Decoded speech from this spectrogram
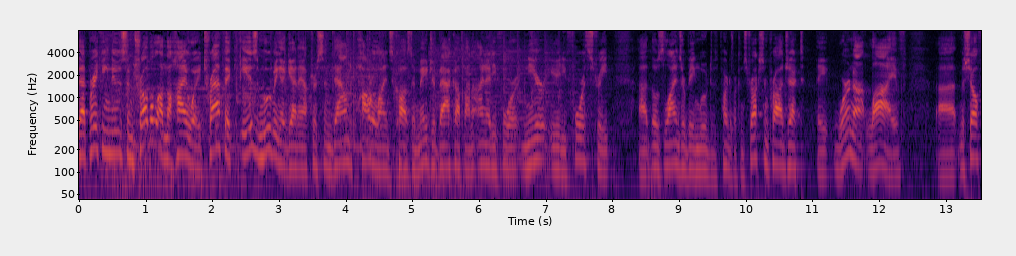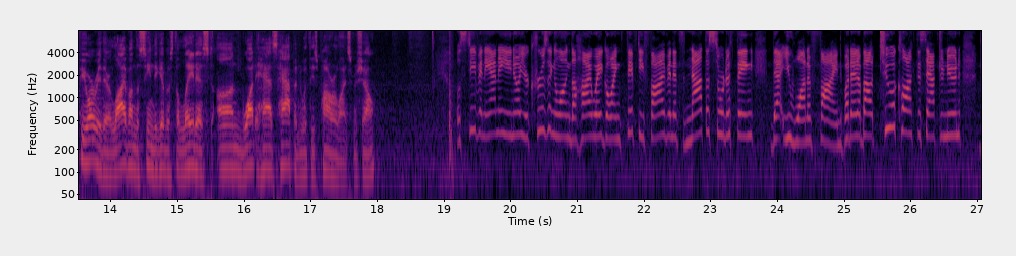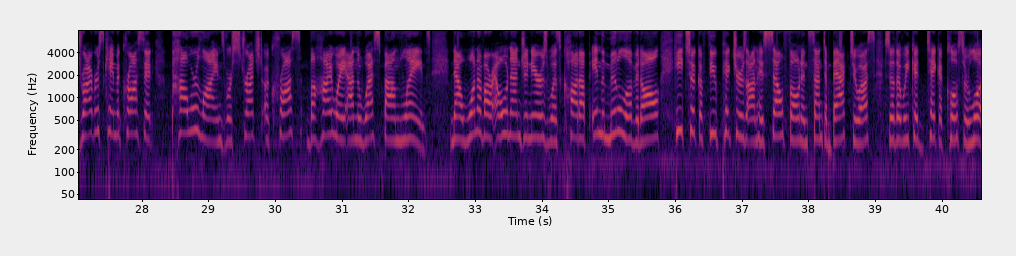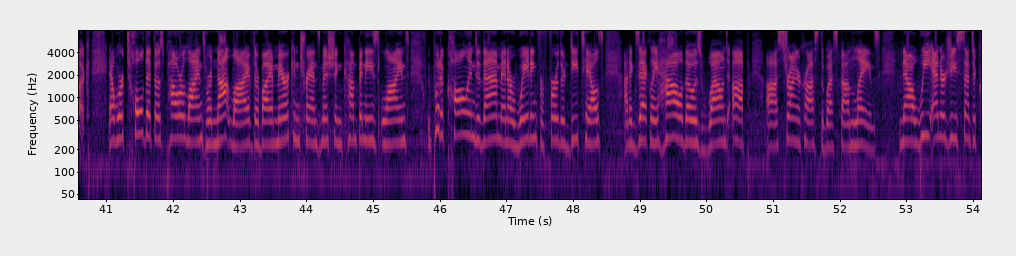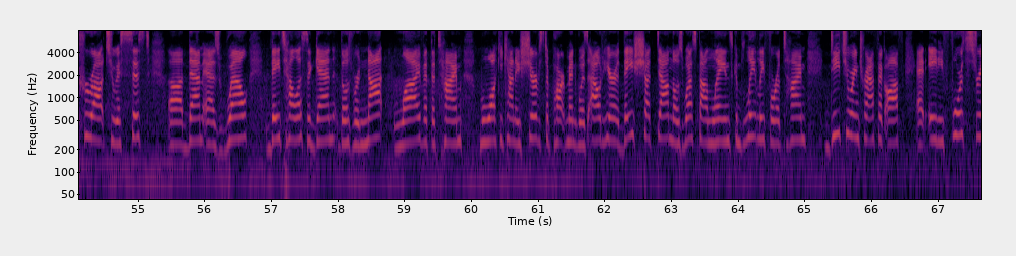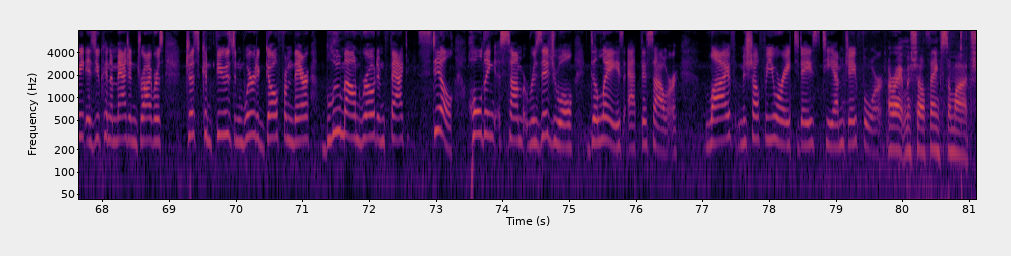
That breaking news some trouble on the highway. Traffic is moving again after some downed power lines caused a major backup on I 94 near 84th Street. Uh, those lines are being moved as part of a construction project. They were not live. Uh, Michelle Fiore there, live on the scene to give us the latest on what has happened with these power lines. Michelle? Well, Steve and Annie, you know, you're cruising along the highway going 55, and it's not the sort of thing that you want to find. But at about 2 o'clock this afternoon, drivers came across it. Power lines were stretched across the highway on the westbound lanes. Now, one of our own engineers was caught up in the middle of it all. He took a few pictures on his cell phone and sent them back to us so that we could take a closer look. Now, we're told that those power lines were not live. They're by American Transmission Company's lines. We put a call into them and are waiting for further details on exactly how those wound up uh, strung across the westbound lanes. Now, We Energy sent a crew out to assist uh, them as well. They tell us again those were not live at the time. Milwaukee County Sheriff's Department was out here. They shut down those westbound lanes completely for a time, detouring traffic off at 84th Street. As you can imagine, drivers just confused and where to go from there. Bluemound Road, in fact, still holding some residual delays at this hour. Live, Michelle Fiore, today's TMJ4. All right, Michelle, thanks so much.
